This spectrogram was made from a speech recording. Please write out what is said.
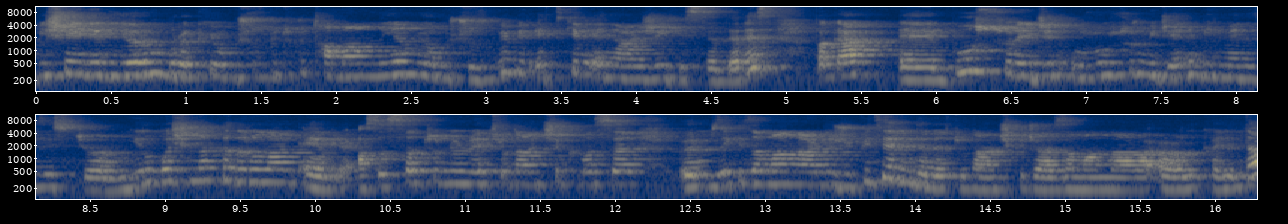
bir şeyleri yarım bırakıyormuşuz, bir türlü tamamlayamıyormuşuz gibi bir etki ve enerjiyi hissederiz. Fakat e, bu sürecin uzun sürmeyeceğini bilmenizi istiyorum. Yılbaşına kadar olan evre, aslında Satürn'ün retrodan çıkması, önümüzdeki zamanlarda Jüpiter'in de retrodan çıkacağı zamanlar var Aralık ayında.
